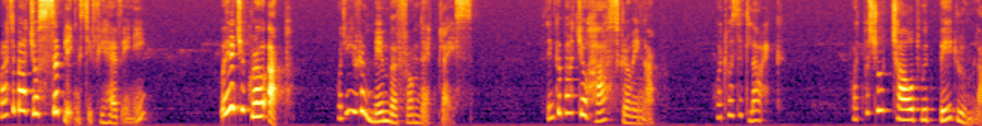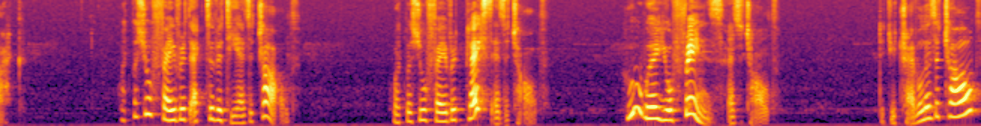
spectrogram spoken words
Write about your siblings if you have any. Where did you grow up? What do you remember from that place? Think about your house growing up. What was it like? What was your childhood bedroom like? What was your favorite activity as a child? What was your favorite place as a child? Who were your friends as a child? Did you travel as a child?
